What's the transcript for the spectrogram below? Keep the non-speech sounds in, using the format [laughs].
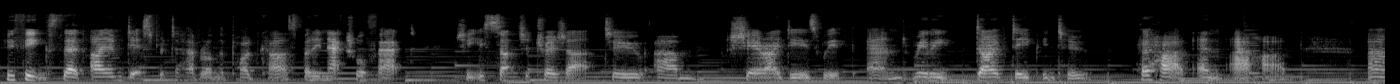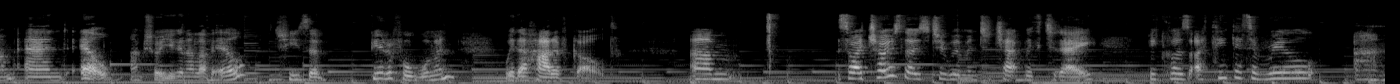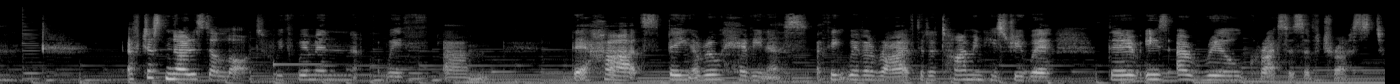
who thinks that I am desperate to have her on the podcast, but in actual fact, she is such a treasure to um, share ideas with and really dive deep into her heart and our heart. Um, and Elle, I'm sure you're going to love Elle. She's a beautiful woman with a heart of gold. Um, so I chose those two women to chat with today because I think there's a real um, I've just noticed a lot with women with um, their hearts being a real heaviness. I think we've arrived at a time in history where there is a real crisis of trust.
